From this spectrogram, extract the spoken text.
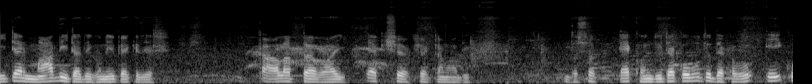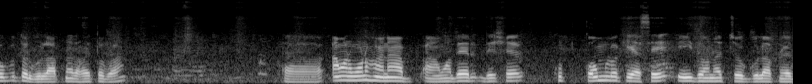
এইটার মাদিটা দেখুন এই প্যাকেজের কালারটা ভাই, একশো একশো একটা মাদি। দর্শক, এখন দুইটা কবুতর দেখাবো। এই কবুতরগুলো আপনারা হয়তো বা আমার মনে হয় না, আমাদের দেশের খুব কম লোকই আছে এই ধরনের চোখগুলো আপনার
